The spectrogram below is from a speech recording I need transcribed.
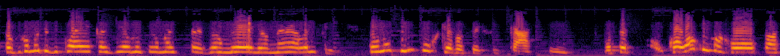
Então ficou muito de cuecas e eu não tenho mais tesão nele ou nela, enfim. Então não tem por que você ficar assim. Você coloca uma roupa,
